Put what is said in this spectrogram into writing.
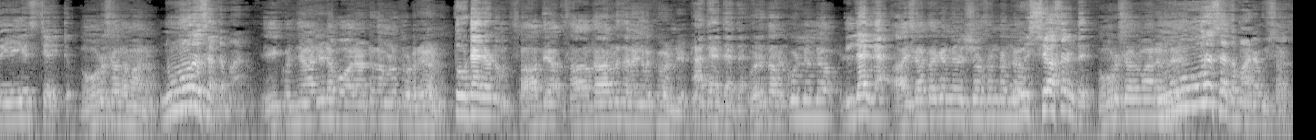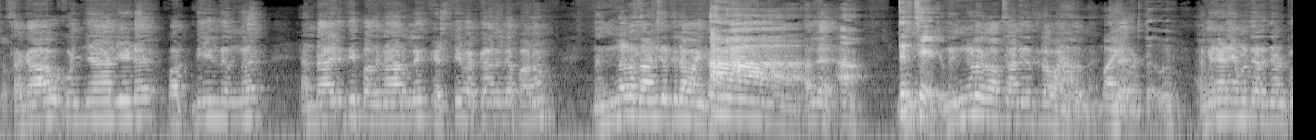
തീർച്ചയായിട്ടും. നൂറ് ശതമാനം. നൂറ് ശതമാനം. ഈ കുഞ്ഞാലിയുടെ പോരാട്ടം നമ്മൾ തുടരുകയാണ്. തുടരണം. സാധ്യ സാധാരണ ജനങ്ങൾക്ക് വേണ്ടിയിട്ട്. അതെ അതെ അതെ. ഒരു തർക്കമില്ലല്ലോ ഇല്ല ഇല്ല ആയിഷാത്തക്ക് തന്നെ വിശ്വാസം ഉണ്ടല്ലോ വിശ്വാസമുണ്ട്. നൂറ് ശതമാനം? നൂറ് ശതമാനം വിശ്വാസം. സഖാവ് കുഞ്ഞാലിയുടെ പത്നിയിൽ നിന്ന് രണ്ടായിരത്തി പതിനാറിൽ കെട്ടിവെക്കാനുള്ള പണം നിങ്ങളുടെ സാന്നിധ്യത്തിലാണ് വാങ്ങി അല്ലെ? തീർച്ചയായിട്ടും. നിങ്ങളുടെ സാന്നിധ്യത്തിലാണ് വാങ്ങി തന്നെ. അങ്ങനെയാണ് നമ്മൾ തെരഞ്ഞെടുപ്പ്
